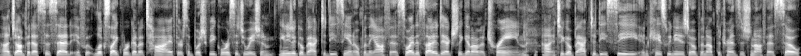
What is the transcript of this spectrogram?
Uh, John Podesta said, if it looks like we're going to tie, if there's a Bush v. Gore situation, you need to go back to D.C. and open the office. So I decided to actually get on a train uh, to go back to D.C. in case we needed to open up the transition office. So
